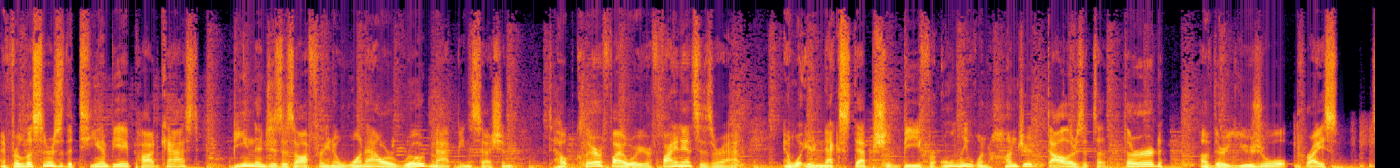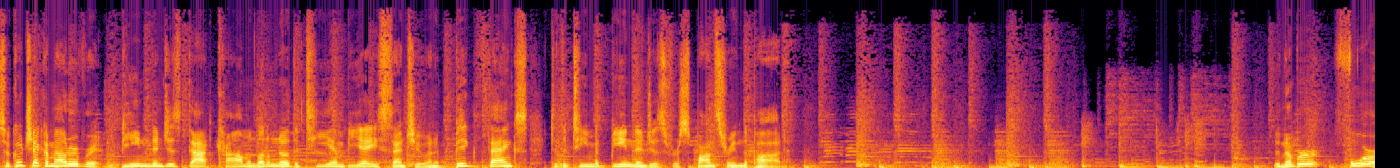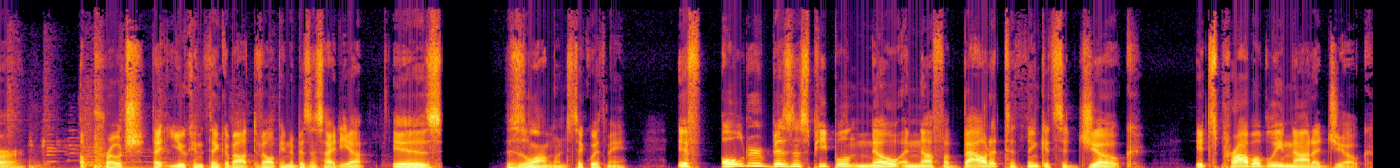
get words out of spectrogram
And for listeners of the TMBA podcast, Bean Ninjas is offering a one hour road mapping session to help clarify where your finances are at and what your next step should be for only $100. It's a third of their usual price. So go check them out over at beanninjas.com and let them know the TMBA sent you. And a big thanks to the team at Bean Ninjas for sponsoring the pod. The number four approach that you can think about developing a business idea is this is a long one, stick with me. If older business people know enough about it to think it's a joke, it's probably not a joke.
